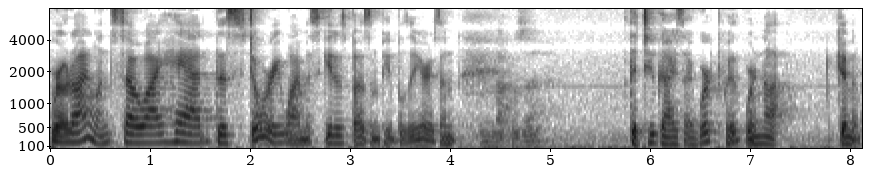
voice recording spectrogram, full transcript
Rhode Island. So I had this story, Why Mosquitoes Buzz in People's Ears, and And that was it. the two guys I worked with were not going to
